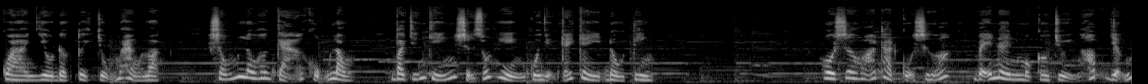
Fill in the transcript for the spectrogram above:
qua nhiều đợt tuyệt chủng hàng loạt, sống lâu hơn cả khủng long và chứng kiến sự xuất hiện của những cái cây đầu tiên. Hồ sơ hóa thạch của sứa vẽ nên một câu chuyện hấp dẫn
